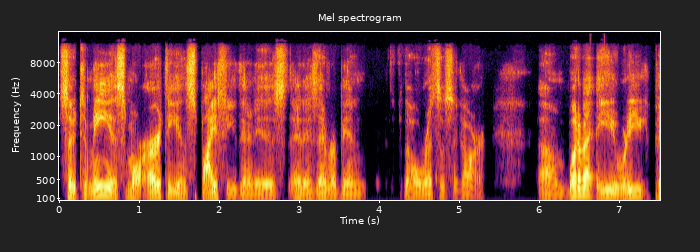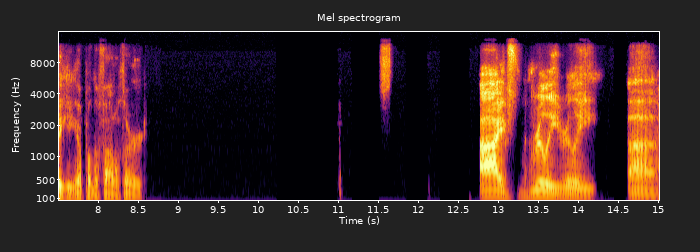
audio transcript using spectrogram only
So to me, it's more earthy and spicy than it is it has ever been the whole rest of the cigar. Um, what about you? What are you picking up on the final third? I've really, really uh,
